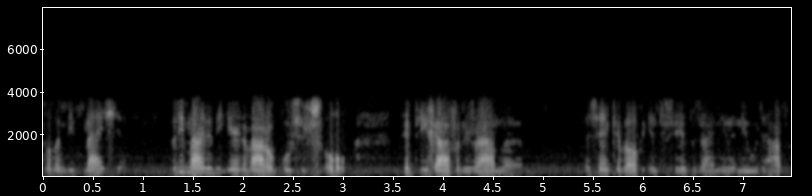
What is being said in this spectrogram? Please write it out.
van een lief meisje. Drie meiden die eerder waren op Boeserschool. En die gaven dus aan uh, zeker wel geïnteresseerd te zijn in een nieuwe datum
